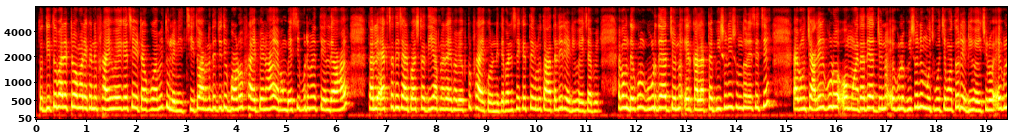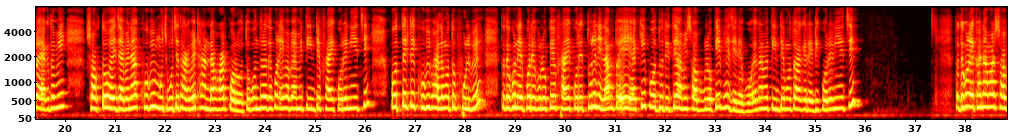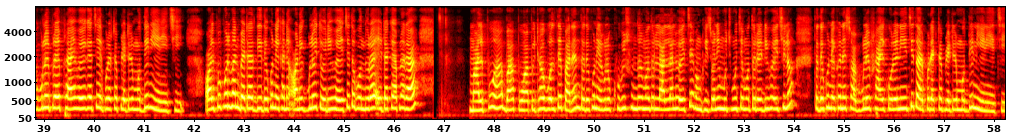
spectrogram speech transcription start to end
তো দ্বিতীয়বারেরটাও আমার এখানে ফ্রাই হয়ে গেছে, এটাকেও আমি তুলে নিচ্ছি। তো আপনাদের যদি বড় ফ্রাই প্যান হয় এবং বেশি পরিমাণে তেল দেওয়া হয়, তাহলে একসাথে চার পাঁচটা দিয়ে আপনারা এভাবে একটু ফ্রাই করে নিতে পারেন। সেক্ষেত্রে এগুলো তাড়াতাড়ি রেডি হয়ে যাবে। এবং দেখুন, গুড় দেওয়ার জন্য এর কালারটা ভীষণই সুন্দর এসেছে এবং চালের গুঁড়ো ও ময়দা দেওয়ার জন্য এগুলো ভীষণই মুচমুচে মতো রেডি হয়েছিল। এগুলো একদমই শক্ত হয়ে যাবে না, খুবই মুচমুচে থাকবে, ঠান্ডা হওয়ার পরও। তো বন্ধুরা, দেখুন, এভাবে আমি তিনটে ফ্রাই করে নিয়েছি। প্রত্যেকটি খুবই ভালো মতো ফুলবে। তো দেখুন, এরপর এগুলোকে ফ্রাই করে তুলে নিলাম। তো এই একই পদ্ধতিতে আমি সবগুলোকেই ভেজে নেব। এখানে আমি তিনটে মতো আগে রেডি করে নিয়েছি। তো দেখুন, এখানে আমার সবগুলোই প্রায় ফ্রাই হয়ে গেছে। এরপর একটা প্লেটের মধ্যে নিয়ে নিয়েছি। অল্প পরিমাণ ব্যাটার দিয়ে দেখুন, এখানে অনেকগুলোই তৈরি হয়েছে। তো বন্ধুরা, এটাকে আপনারা মালপোয়া বা পোয়া পিঠাও বলতে পারেন। তো দেখুন, এগুলো খুবই সুন্দর মতো লাল লাল হয়েছে এবং ভীষণই মুচমুচে মতো রেডি হয়েছিল। তো দেখুন, এখানে সবগুলোই ফ্রাই করে নিয়েছি। তারপর একটা প্লেটের মধ্যে নিয়ে নিয়েছি।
